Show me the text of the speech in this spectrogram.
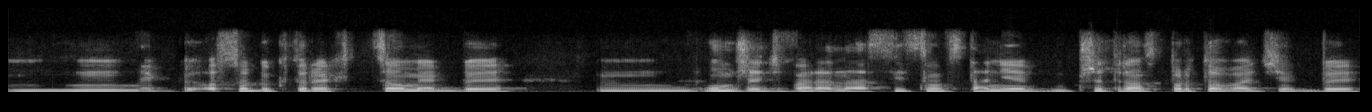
mm, jakby osoby, które chcą jakby umrzeć w Varanasi są w stanie przetransportować jakby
